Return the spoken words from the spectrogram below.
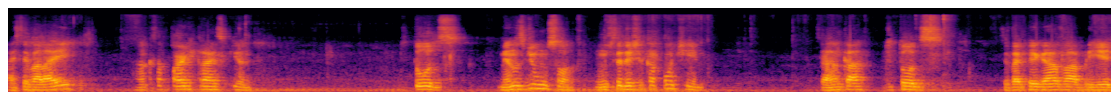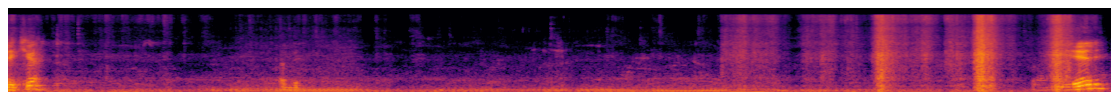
Aí você vai lá e arranca essa parte de trás aqui, ó. De todos. Menos de um só. Um você deixa com a pontinha. Você arrancar de todos. Você vai pegar, vai abrir ele aqui, ó. Cadê? Abrir ele.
